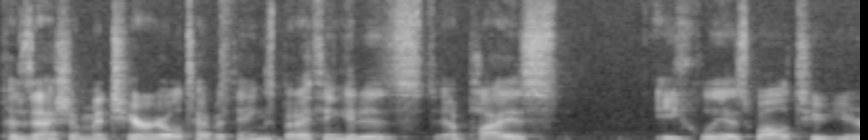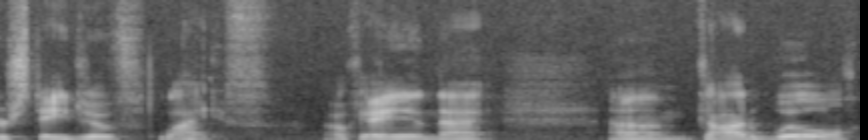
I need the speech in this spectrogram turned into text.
possession, material type of things, but I think it is applies equally as well to your stage of life. Okay, and that um, God will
